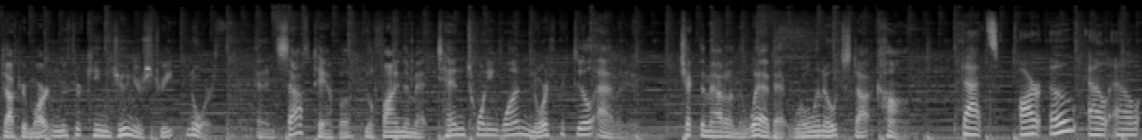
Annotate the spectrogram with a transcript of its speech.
Dr. Martin Luther King Jr. Street North. And in South Tampa, you'll find them at 1021 North MacDill Avenue. Check them out on the web at rollinoats.com. That's R O L L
